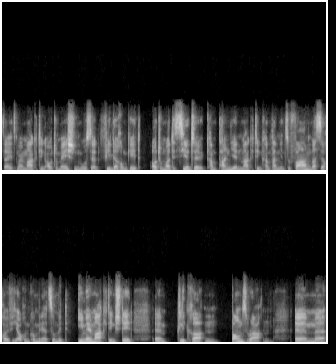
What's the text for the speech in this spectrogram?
sage ich jetzt mal, Marketing Automation, wo es ja viel darum geht, automatisierte Kampagnen, Marketingkampagnen zu fahren, was ja häufig auch in Kombination mit E-Mail-Marketing steht, ähm, Klickraten, Bounce-Raten, ähm, äh,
